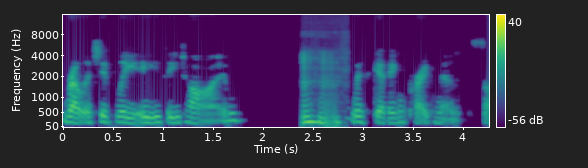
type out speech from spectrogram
relatively easy time mm-hmm. with getting pregnant. So,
